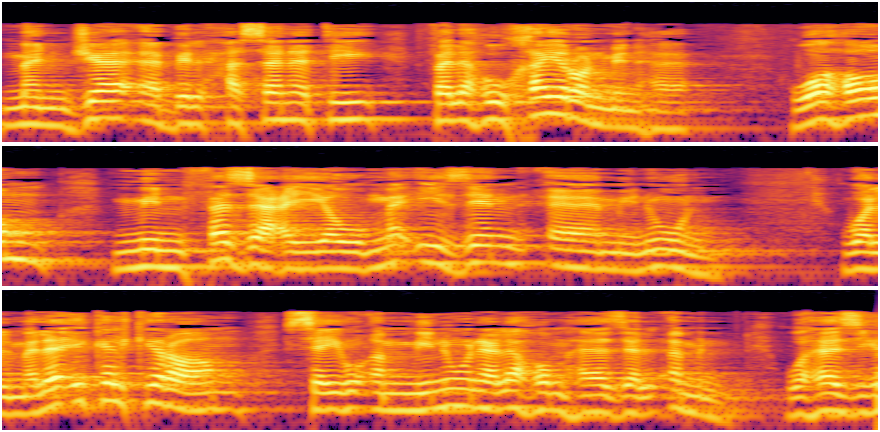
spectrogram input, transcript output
من جاء بالحسنة فله خير منها. وهم من فزع يومئذ آمنون. والملائكة الكرام سيؤمنون لهم هذا الأمن وهذه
